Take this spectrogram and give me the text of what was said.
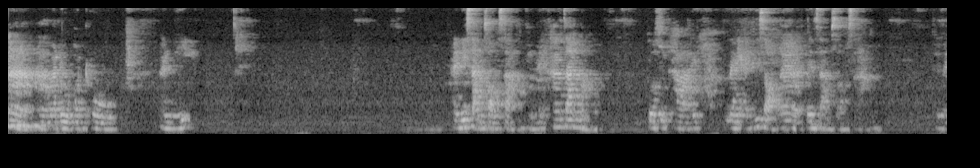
อ่าอ่ามาดูคอนโทรลอันนี้ อันนี้สามสองสามเห็นไหมค่าจ้างเหมาตัวสุดท้ายในอันที่สองอ่าเป็นสามสองสามใช่ไหม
